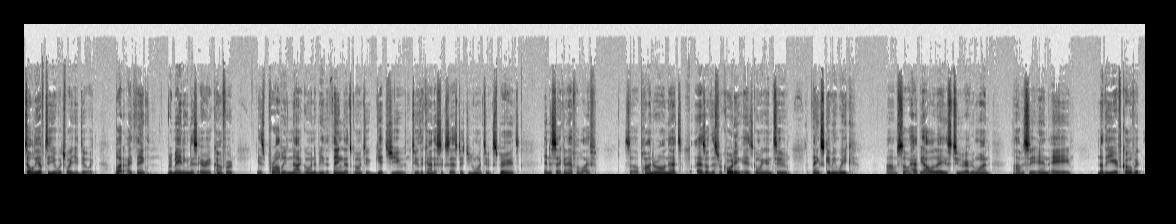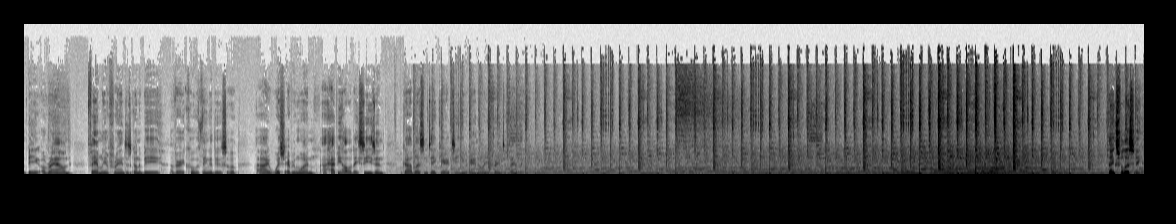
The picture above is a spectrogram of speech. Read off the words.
Totally up to you which way you do it. But I think remaining in this area of comfort is probably not going to be the thing that's going to get you to the kind of success that you want to experience in the second half of life. So ponder on that. As of this recording, it's going into Thanksgiving week. Um, so happy holidays to everyone. Obviously, in a another year of COVID, being around family and friends is going to be a very cool thing to do. So I wish everyone a happy holiday season. God bless and take care to you and all your friends and family. Thanks for listening.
